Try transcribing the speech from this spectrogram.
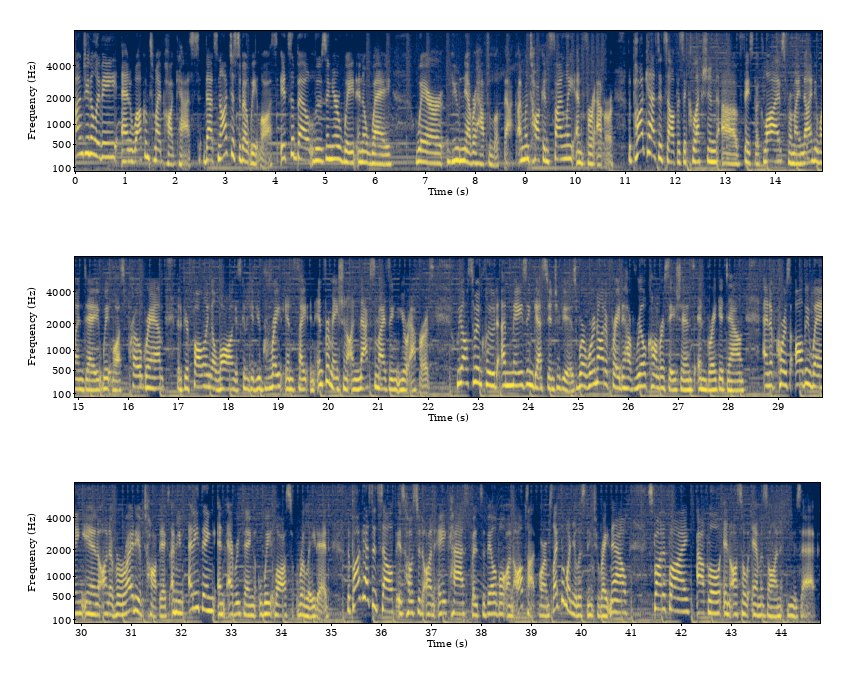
I'm Gina Livy, and welcome to my podcast. That's not just about weight loss, it's about losing your weight in a way where you never have to look back. I'm talking finally and forever. The podcast itself is a collection of Facebook Lives from my 91 day weight loss program. That, if you're following along, it's going to give you great insight and information on maximizing your efforts. We also include amazing guest interviews where we're not afraid to have real conversations and break it down. And of course, I'll be weighing in on a variety of topics. I mean, anything and everything weight loss related. The podcast itself is hosted on ACAST, but it's available on all platforms like the one you're listening to right now Spotify, Apple, and also Amazon Music.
